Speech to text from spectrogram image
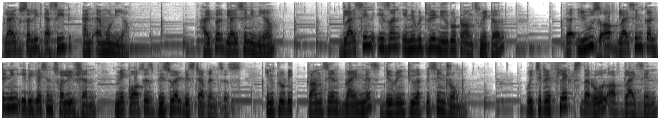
glyoxylic acid and ammonia. Hyperglycinemia Glycine is an inhibitory neurotransmitter. The use of glycine containing irrigation solution may causes visual disturbances including transient blindness during TURP syndrome which reflects the role of glycine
